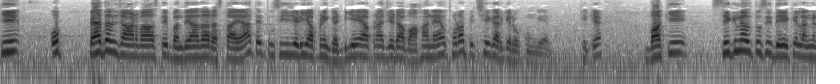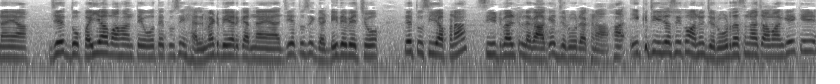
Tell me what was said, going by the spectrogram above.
ਕਿ ਉਹ ਪੈਦਲ ਜਾਣ ਵਾਸਤੇ ਬੰਦਿਆਂ ਦਾ ਰਸਤਾ ਆ ਤੇ ਤੁਸੀਂ ਜਿਹੜੀ ਆਪਣੀ ਗੱਡੀ ਹੈ, ਆਪਣਾ ਜਿਹੜਾ ਵਾਹਨ ਹੈ, ਉਹ ਥੋੜਾ ਪਿੱਛੇ ਕਰਕੇ ਰੋਕੋਗੇ। ਠੀਕ ਹੈ? ਬਾਕੀ ਸਿਗਨਲ ਤੁਸੀਂ ਦੇਖ ਕੇ ਲੰਘਣਾ ਆ। ਜੇ ਦੋ ਵਾਹਨ ਤੇ ਹੋ ਤੇ ਤੁਸੀਂ ਹੈਲਮਟ ਵੇਅਰ ਕਰਨਾ ਆ, ਜੇ ਤੁਸੀਂ ਗੱਡੀ ਦੇ ਵਿੱਚ ਹੋ ਤੇ ਤੁਸੀਂ ਆਪਣਾ ਸੀਟ ਬੈਲਟ ਲਗਾ ਕੇ ਜ਼ਰੂਰ ਰੱਖਣਾ। ਹਾਂ, ਇੱਕ ਚੀਜ਼ ਅਸੀਂ ਤੁਹਾਨੂੰ ਜ਼ਰੂਰ ਦੱਸਣਾ ਚਾਹਾਂਗੇ ਕਿ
